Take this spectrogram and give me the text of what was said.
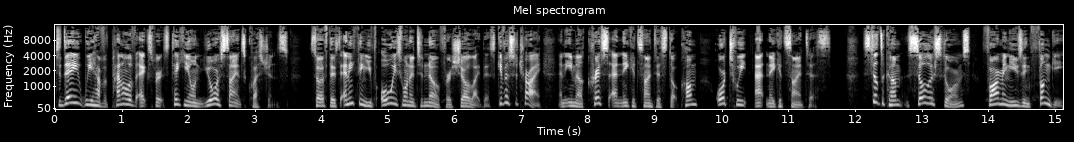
Today, we have a panel of experts taking on your science questions. So if there's anything you've always wanted to know for a show like this, give us a try and email chris at nakedscientist.com or tweet at nakedscientists. Still to come, solar storms, farming using fungi,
